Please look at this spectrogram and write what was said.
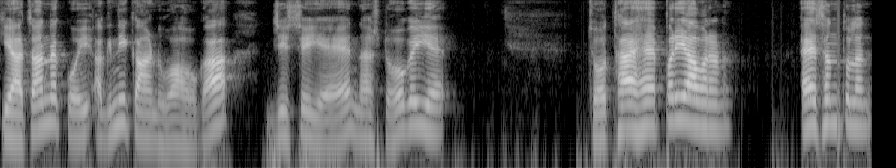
कि अचानक कोई अग्निकांड हुआ होगा, जिससे यह नष्ट हो गई है। चौथा है पर्यावरण। असंतुलन।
